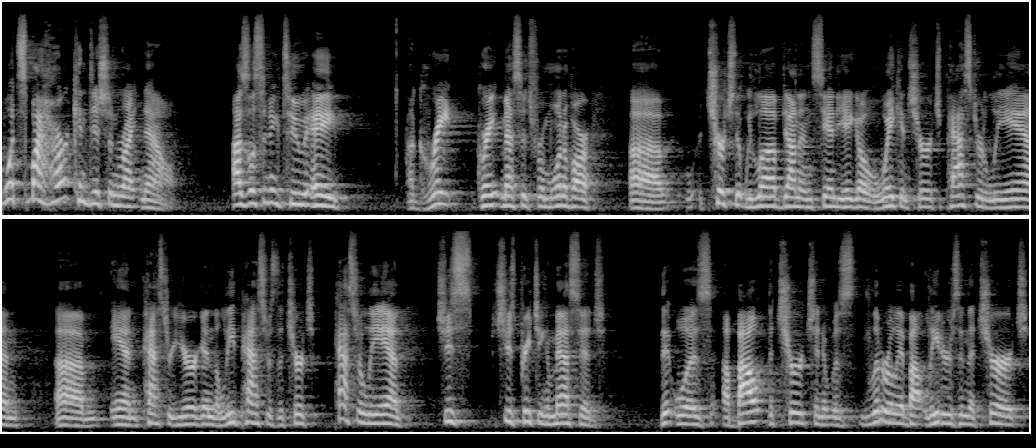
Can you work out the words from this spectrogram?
what's my heart condition right now? I was listening to a, a great, great message from one of our uh, church that we love down in San Diego, Awaken Church. Pastor Leanne um, and Pastor Jurgen, the lead pastors of the church. Pastor Leanne, she's, she's preaching a message that was about the church and it was literally about leaders in the church.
